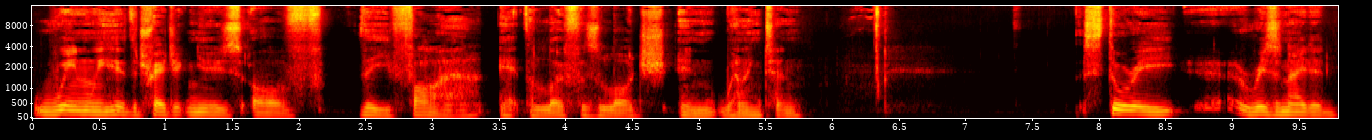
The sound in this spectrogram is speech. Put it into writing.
when we heard the tragic news of the fire at the Loafers Lodge in Wellington. Story resonated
